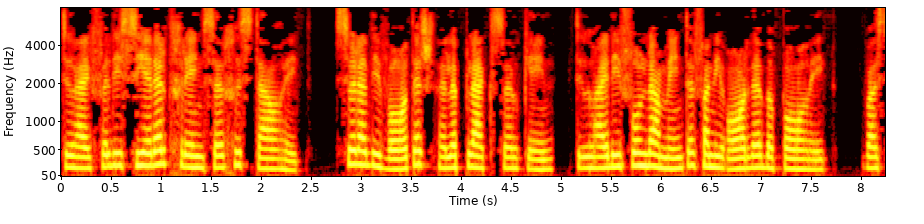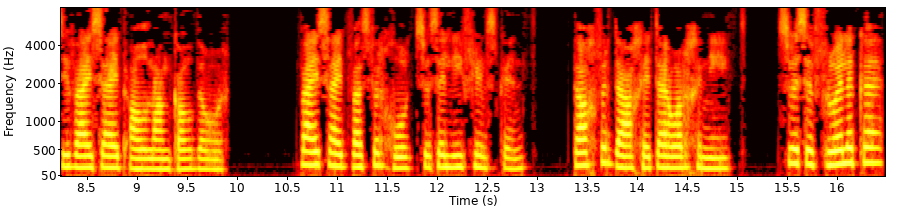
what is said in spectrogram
toen hij vir die sedert grense gestel het, zodat die waters hulle plek zou ken, toe hij die fundamenten van die aarde bepaal het, was die wijsheid al lang al door. Wijsheid was voor God soos een lieflingskind. Dag voor dag het hy haar geniet. Soos een vrolijke,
